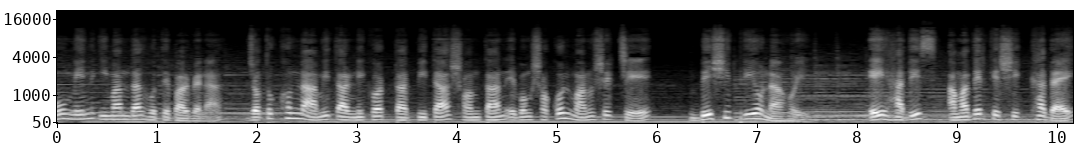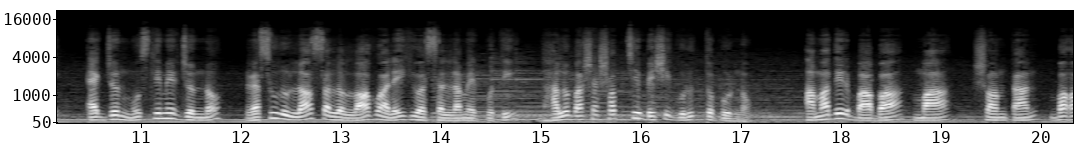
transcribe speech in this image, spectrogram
মুমিন ইমানদার হতে পারবে না, যতক্ষণ না আমি তার নিকট তার পিতা, সন্তান এবং সকল মানুষের চেয়ে বেশি প্রিয় না হই। এই হাদিস আমাদেরকে শিক্ষা দেয় একজন মুসলিমের জন্য রাসূল উল্লাহ সাল্লাহ আলহিহাসাল্লামের প্রতি ভালোবাসা সবচেয়ে বেশি গুরুত্বপূর্ণ। আমাদের বাবা, মা সন্তান বা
